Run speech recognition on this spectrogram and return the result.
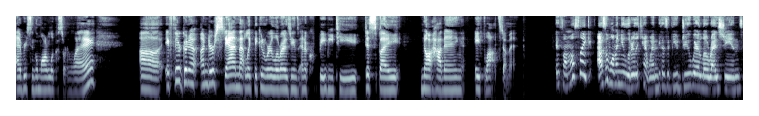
every single model look a certain way, uh, if they're gonna understand that like they can wear low rise jeans and a baby tee despite not having a flat stomach. It's almost like as a woman you literally can't win because if you do wear low rise jeans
